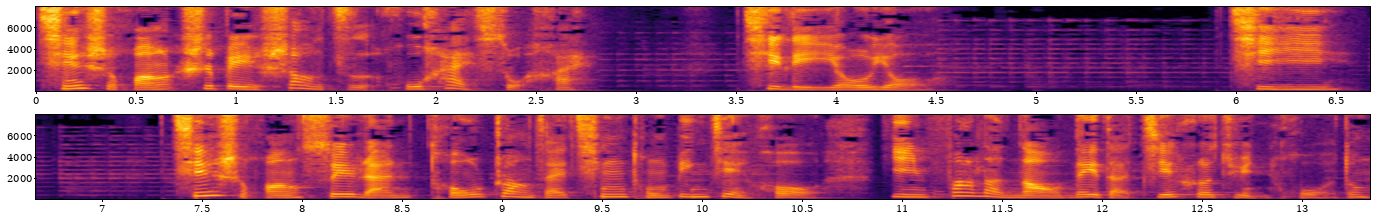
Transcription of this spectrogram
秦始皇是被少子胡亥所害，其理由有：其一。秦始皇虽然头撞在青铜兵剑后引发了脑内的结核菌活动，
